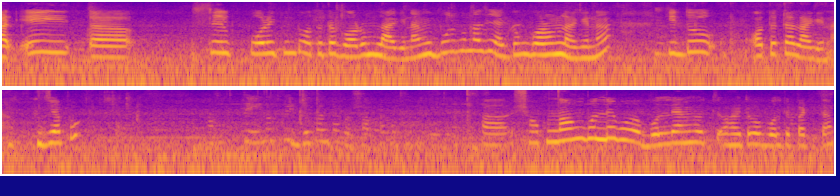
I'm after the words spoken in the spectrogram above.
আর এই সিল্ক পরে কিন্তু অতটা গরম লাগে না। আমি বলব না যে একদম গরম লাগে না কিন্তু অতটা লাগে না। জি আপু? আহ, স্বপ্নং বললে বললে আমি হয়তো বলতে পারতাম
